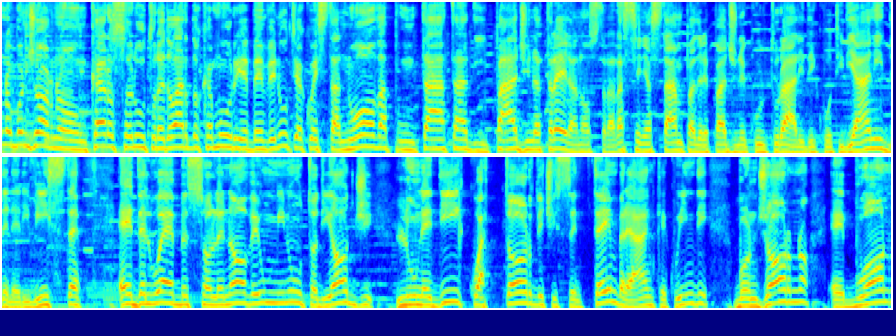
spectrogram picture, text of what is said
Buongiorno, buongiorno, un caro saluto da Edoardo Camuri e benvenuti a questa nuova puntata di Pagina 3, la nostra rassegna stampa delle pagine culturali dei quotidiani, delle riviste e del web. Sono le 9 un minuto di oggi, lunedì 14 settembre, anche quindi buongiorno e buon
